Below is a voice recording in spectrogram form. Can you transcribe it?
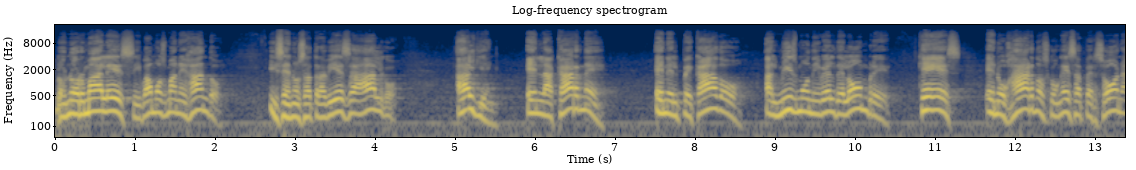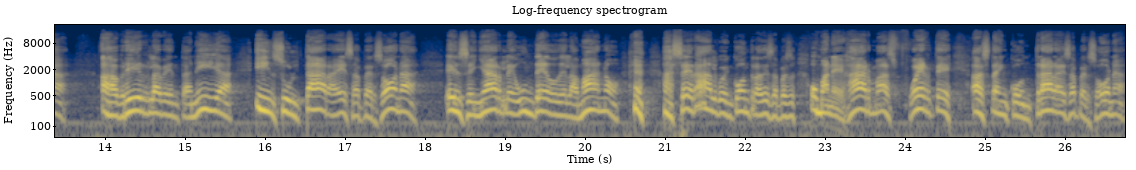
Lo normal es, si vamos manejando y se nos atraviesa algo, alguien en la carne, en el pecado, al mismo nivel del hombre, ¿qué es? Enojarnos con esa persona, abrir la ventanilla, insultar a esa persona, enseñarle un dedo de la mano, hacer algo en contra de esa persona o manejar más fuerte hasta encontrar a esa persona.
